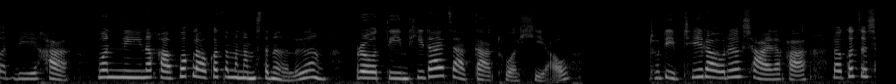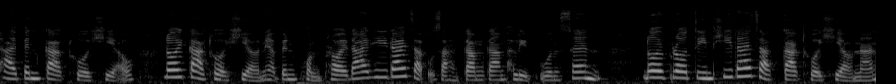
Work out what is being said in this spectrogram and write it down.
วัสดีค่ะ วันนี้นะคะพวกเราก็จะมานำเสนอเรื่อง โปรตีนที่ได้จากกากถั่วเขียววัตถุดิบที่เราเลือกใช้นะคะ เราก็จะใช้เป็นกากถั่วเขียว โดยกากถั่วเขียวเนี่ยเป็นผลพลอยได้ที่ได้จากอุตสาหกรรมการผลิตวุ้นเส้น โดยโปรตีนที่ได้จากกากถั่วเขียวนั้น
